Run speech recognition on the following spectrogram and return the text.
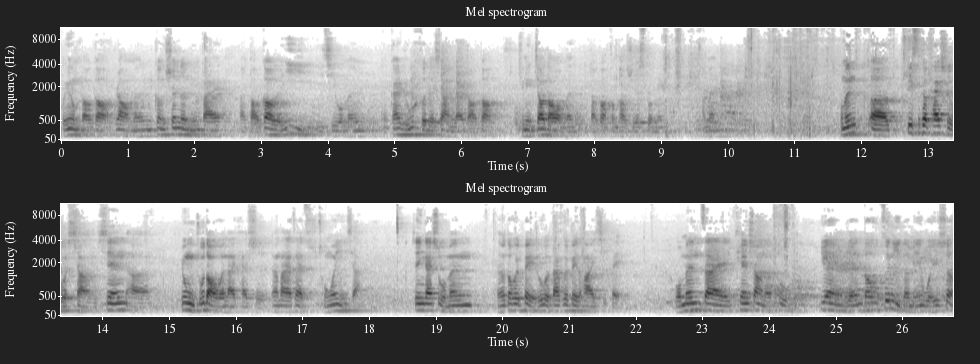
回应我们祷告，让我们更深的明白啊祷告的意义，以及我们该如何的向你来祷告。请你教导我们祷告奉靠主耶稣的名，阿门。我们呃第四课开始，我想先啊用主导文来开始，让大家再重温一下。这应该是我们很多都会背，如果大家会背的话，一起背。我们在天上的父，愿人都尊你的名为圣，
